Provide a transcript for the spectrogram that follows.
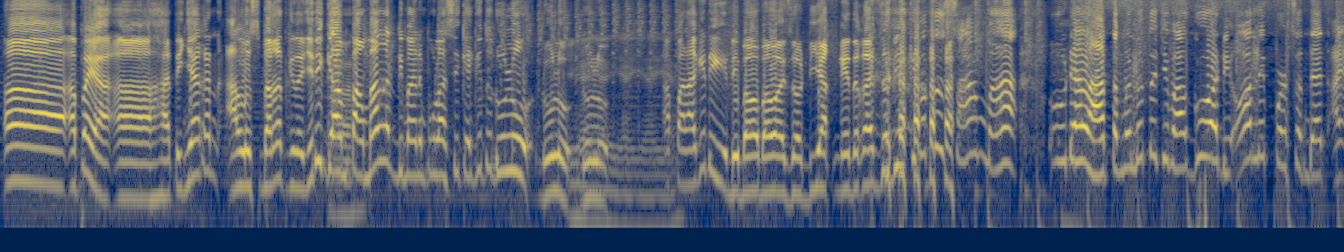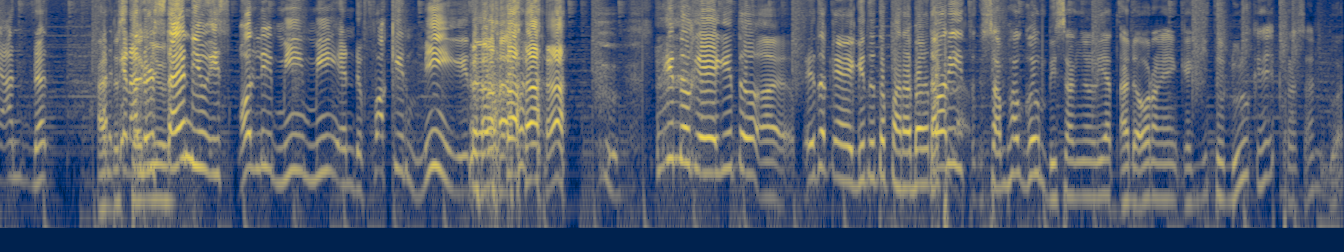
eh apa ya eh, hatinya kan halus banget gitu. Jadi gampang banget dimanipulasi kayak gitu dulu dulu Iya, dulu. iya, iya, iya. apalagi di di bawah-bawah zodiak gitu kan. Zodiak kita tuh sama. Udahlah temen lu tuh cuma gue the only person that I un that I can Understand you. understand you is only me me and the fucking me gitu itu kayak gitu Eh, itu kayak gitu tuh parah banget. Tapi t- somehow gue bisa ngelihat ada orang yang kayak gitu. Dulu kayak perasaan gue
